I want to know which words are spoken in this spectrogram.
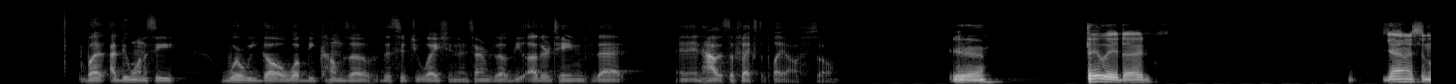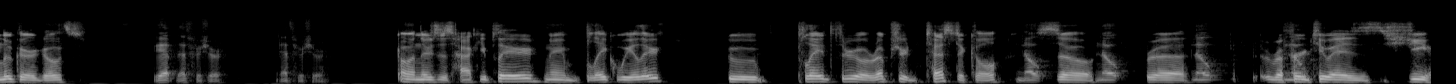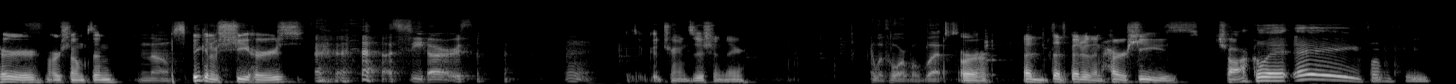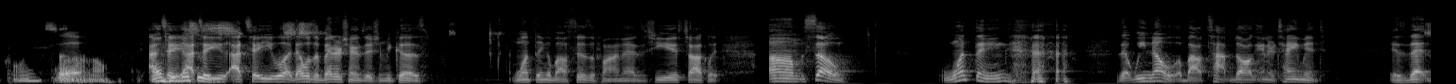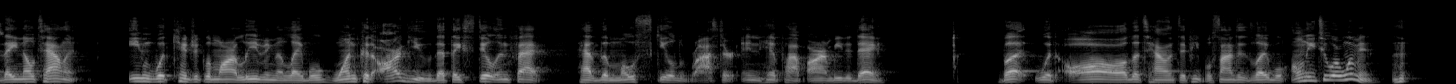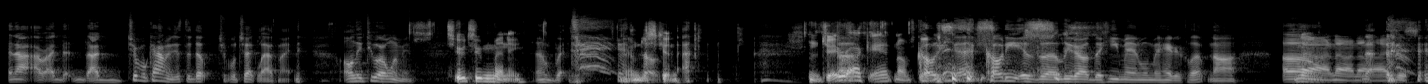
But I do want to see where we go, what becomes of the situation in terms of the other teams that and, and how this affects the playoffs. So Yeah. Pele died. Giannis and Luka are goats. Yep, that's for sure. That's for sure. Oh, and there's this hockey player named Blake Wheeler who played through a ruptured testicle. Nope. So Nope. Uh, Nope. referred Nope. to as she, her, or something. No. Speaking of she, hers, she hers. Mm. it's a good transition there. It was horrible, but Or uh, that's better than Hershey's chocolate. Hey, from three points. I Well, don't know. I tell you, I tell you, I tell you what, that was a better transition because one thing about Sisyphine is she is chocolate. Um, so one thing that we know about Top Dawg Entertainment is that they know talent. Even with Kendrick Lamar leaving the label, one could argue that they still, in fact, have the most skilled roster in hip hop R&B today. But with all the talented people signed to this label, only two are women. And I, I, I, I triple counted just to dou- triple check last night. Only two are women. Too, too many. I'm just kidding. J Rock and no, I'm Cody. Cody is the leader of the He Man Woman Hater Club. Nah. Um, no, no, no. nah. I just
